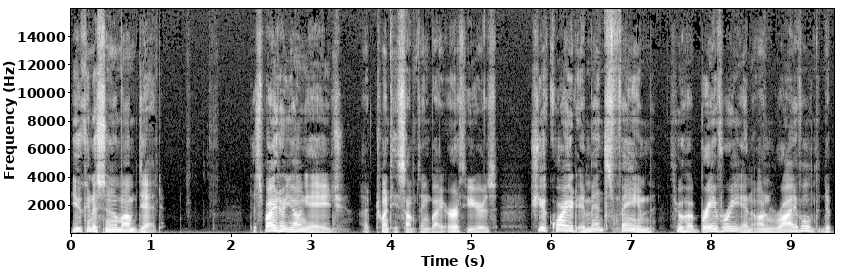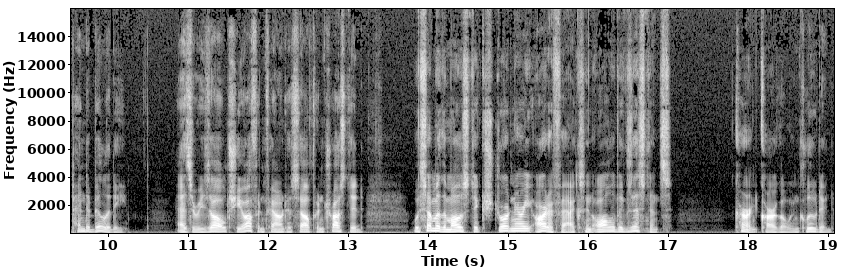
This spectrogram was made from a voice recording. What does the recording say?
you can assume I'm dead. Despite her young age, a twenty something by Earth years, she acquired immense fame through her bravery and unrivaled dependability. As a result, she often found herself entrusted with some of the most extraordinary artifacts in all of existence, current cargo included.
